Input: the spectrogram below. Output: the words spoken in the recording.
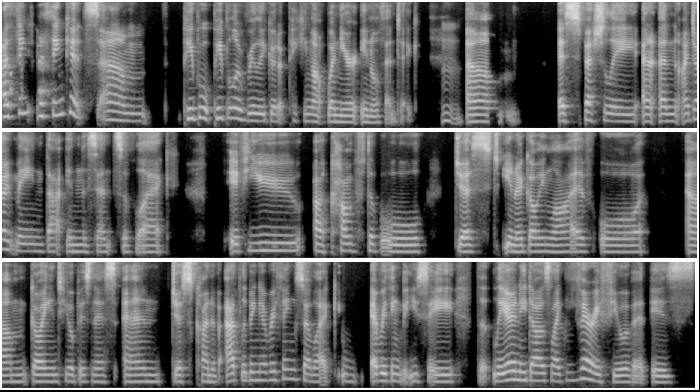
I think I think it's um people people are really good at picking up when you're inauthentic. Mm. Um especially and and I don't mean that in the sense of like if you are comfortable just you know going live or um, going into your business and just kind of ad libbing everything. So, like everything that you see that Leonie does, like very few of it is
